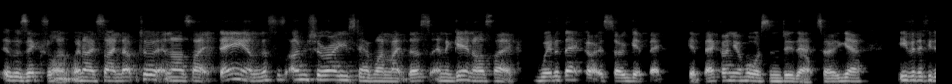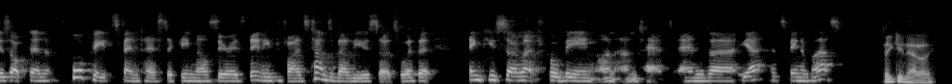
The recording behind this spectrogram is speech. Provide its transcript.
it was excellent when I signed up to it. And I was like, damn, this is, I'm sure I used to have one like this. And again, I was like, where did that go? So get back, get back on your horse and do that. Yeah. So yeah, even if you just opt in for Pete's fantastic email series, then he provides tons of value. So it's worth it. Thank you so much for being on Untapped. And uh, yeah, it's been a blast. Thank you, Natalie.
